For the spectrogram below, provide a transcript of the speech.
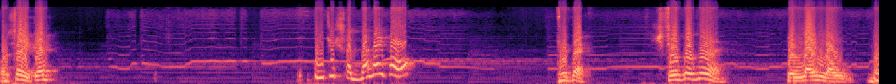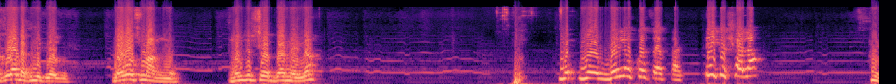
असं आहे काय? तुमची श्रद्धा नाही का हो? हे काय श्रद्धाच नाही. हे लाईन लावून ढकला ढकली करून नवस मागणं. म्हणजे श्रद्धा नाही ना? ए- एवढे लोक जातात. ते कशाला? हं.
